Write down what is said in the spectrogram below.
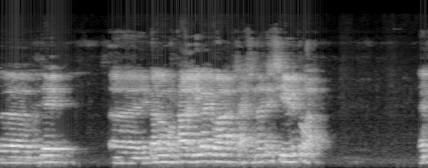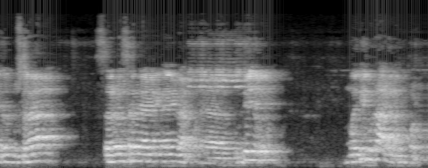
तर म्हणजे एखादा मोठा अधिकारी व्हा शासनाच्या सेवेत व्हा. नाहीतर दुसरा सरळ सरळ या ठिकाणी उद्योजक मध्ये कुठं अडकून पडतो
